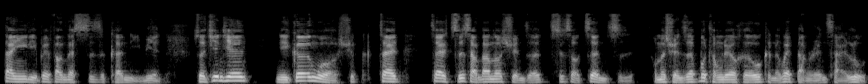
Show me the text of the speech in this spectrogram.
但以理被放在狮子坑里面。所以今天你跟我学在在职场当中选择持守正直，我们选择不同流合污，可能会挡人财路，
